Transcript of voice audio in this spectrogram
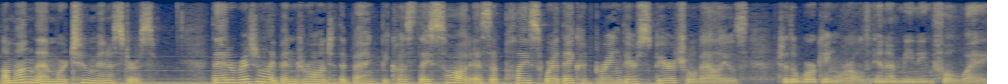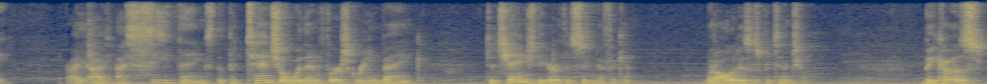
Among them were two ministers. They had originally been drawn to the bank because they saw it as a place where they could bring their spiritual values to the working world in a meaningful way. I, I, I see things, the potential within First Green Bank to change the earth is significant. But all it is is potential. Because,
